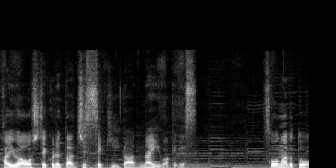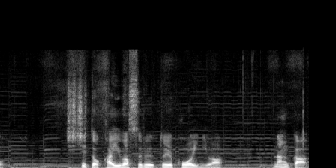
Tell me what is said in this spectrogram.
会話をしてくれた実績がないわけです。そうなると父と会話するという行為には、なんか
